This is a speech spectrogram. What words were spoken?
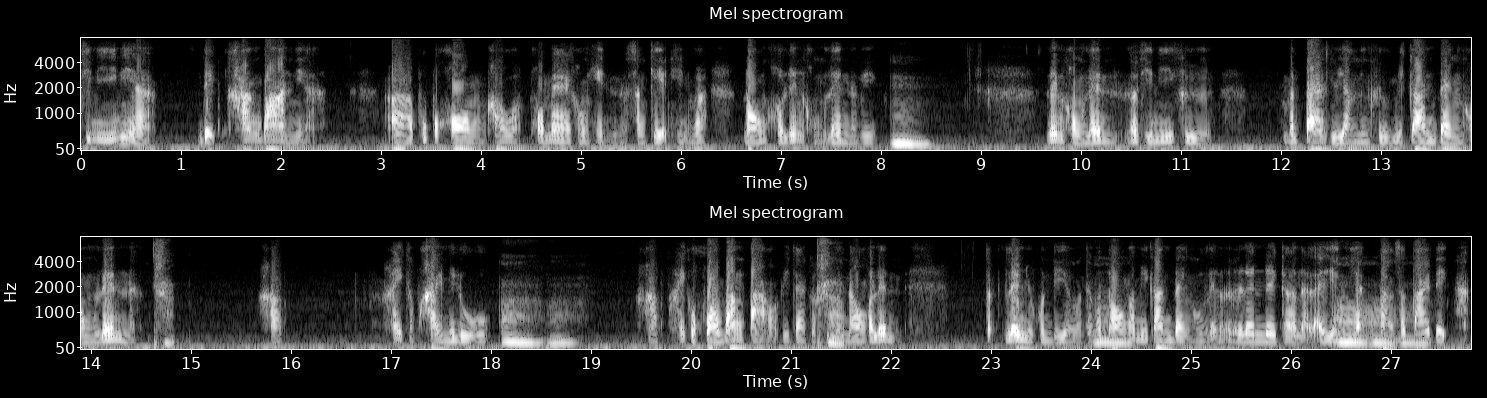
ทีนี้เนี่ย เด็กข้างบ้านเนี่ยอ่าผู้ปกครองของเขาอะพ่อแม่เขาเห็นสังเกตเห็นว่า น้องเขาเล่นของเล่นนะพี่อืมเล่นของเล่น แล้วทีนี้คือ มันแปลกอยู่อย่างหนึ่งคือ มีการแบ่งของเล่นน่ะครับ ครับ ให้กับใครไม่รู้อ่าอ่า ครับ ให้กับความว่างเปล่าอะพี่แจ๊คก็คือครับเหมือนน้องเขาเล่นเล่นอยู่คนเดียว แต่ว่าอืมน้องก็มีการแบ่งของเล่นเล่นด้วยกันอะไรอย่างเงี้ยอ่าอ่าตามสไตล์เด็กฮะ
